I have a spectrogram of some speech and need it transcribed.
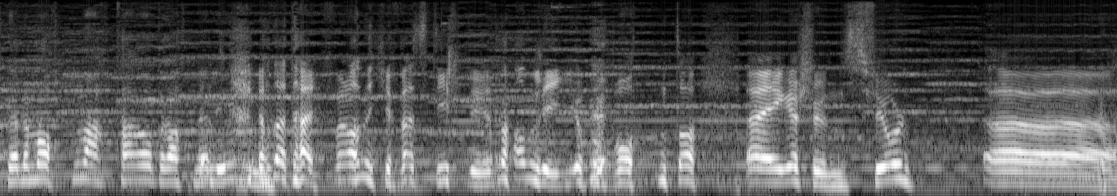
Skulle Morten vært her og dratt ned Ja, det er derfor han ikke får stilt lyden. Han ligger jo på bunnen av Egersundsfjorden. Uh,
